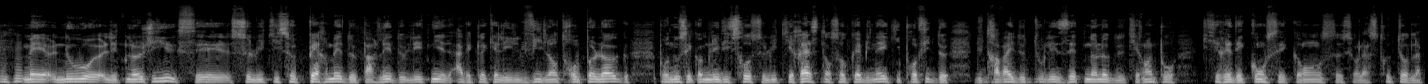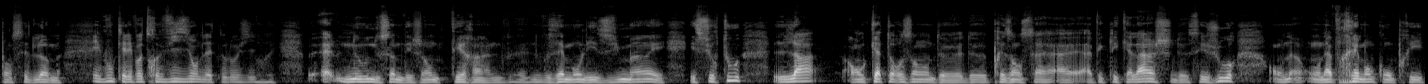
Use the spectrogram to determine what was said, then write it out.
mhm. mais nous, euh, l'ethnologie, c'est celui qui se permet de parler de l'ethnie avec laquelle il vit. L'anthropologue, pour nous, c'est comme Lévi-Strauss, celui qui reste dans son cabinet et qui profite de, du travail de tous les ethnologues de terrain pour tirer des conséquences sur la structure de la pensée de l'homme. Et vous, quelle est votre vision de l'ethnologie? Nous, nous sommes des gens de terrain. Nous, aimons les humains et, surtout, là, en 14 ans de, présence avec les Kalash, de séjour, on, on a vraiment compris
